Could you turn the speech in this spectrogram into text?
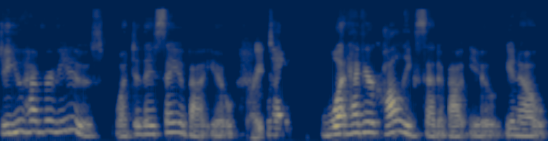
do you have reviews? What do they say about you? Right. Like, what have your colleagues said about you? You know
